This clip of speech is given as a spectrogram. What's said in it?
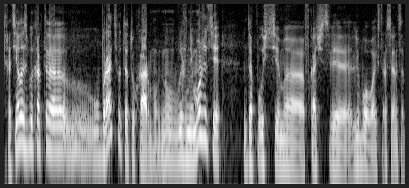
Хотелось бы как-то убрать вот эту карму. Ну, вы же не можете, допустим, э, в качестве любого экстрасенса,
